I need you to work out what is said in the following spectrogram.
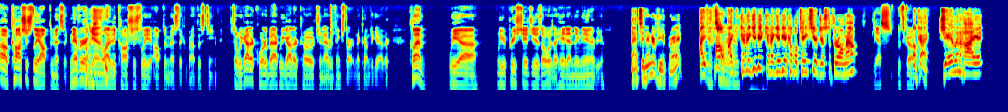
Oh, cautiously optimistic. Never again will I be cautiously optimistic about this team. So we got our quarterback, we got our coach, and everything's starting to come together. Clem, we uh we appreciate you as always. I hate ending the interview. That's an interview, right? I That's oh, I, can I give you can I give you a couple takes here just to throw them out? Yes. Let's go. Okay, Jalin Hyatt.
